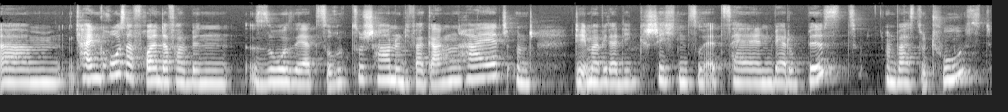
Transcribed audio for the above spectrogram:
ähm, kein großer Freund davon bin, so sehr zurückzuschauen in die Vergangenheit und dir immer wieder die Geschichten zu erzählen, wer du bist und was du tust,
